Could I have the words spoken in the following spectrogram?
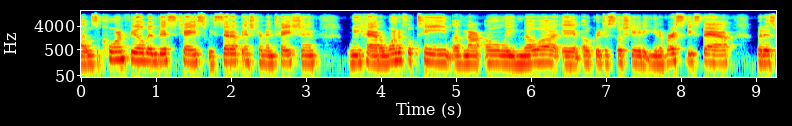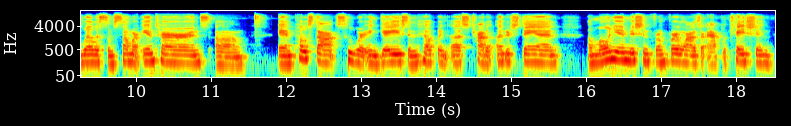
Uh, it was a cornfield in this case. We set up instrumentation. We had a wonderful team of not only NOAA and Oak Ridge Associated University staff, but as well as some summer interns um, and postdocs who were engaged in helping us try to understand ammonia emission from fertilizer application,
